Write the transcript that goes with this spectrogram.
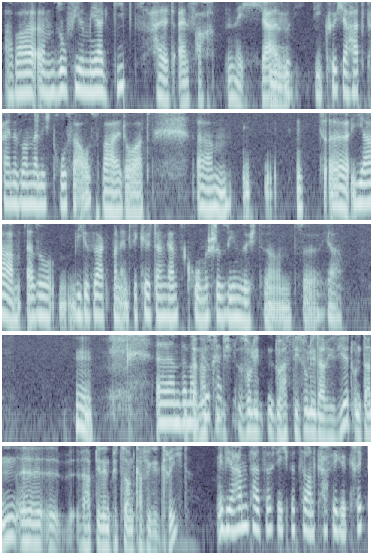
Aber ähm, so viel mehr gibt's halt einfach nicht. Ja, mhm. also die, die Küche hat keine sonderlich große Auswahl dort. Ähm, Und äh, ja, also wie gesagt, man entwickelt dann ganz komische Sehnsüchte und äh, ja. Hm. Ähm, wenn man dann hast du dich du hast dich solidarisiert und dann äh, habt ihr den Pizza und Kaffee gekriegt? Wir haben tatsächlich Pizza und Kaffee gekriegt,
